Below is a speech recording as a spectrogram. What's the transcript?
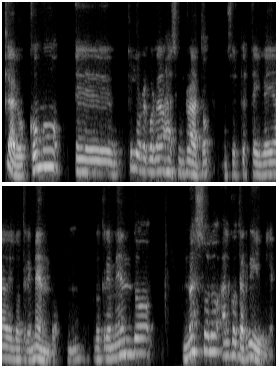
Claro, cómo eh, tú lo recordabas hace un rato, ¿no es cierto? Esta idea de lo tremendo. Lo tremendo no es solo algo terrible.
